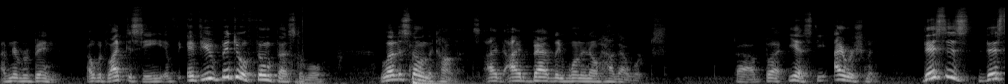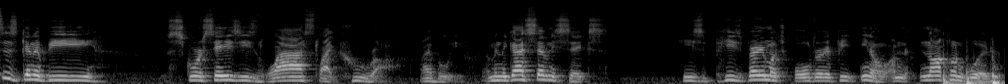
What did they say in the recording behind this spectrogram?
i've never been i would like to see if, if you've been to a film festival let us know in the comments i, I badly want to know how that works uh, but yes the irishman this is this is gonna be scorsese's last like hoorah i believe i mean the guy's 76 he's he's very much older if he you know i'm knock on wood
